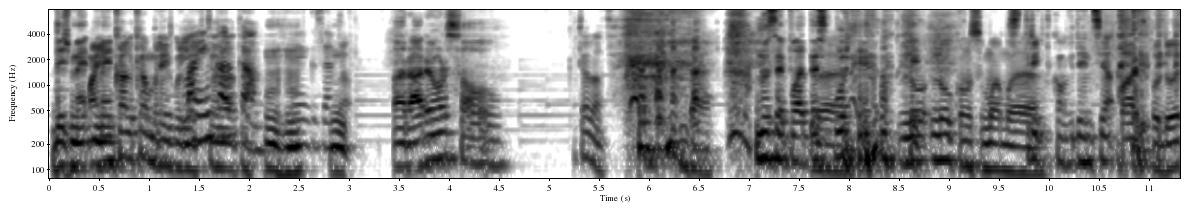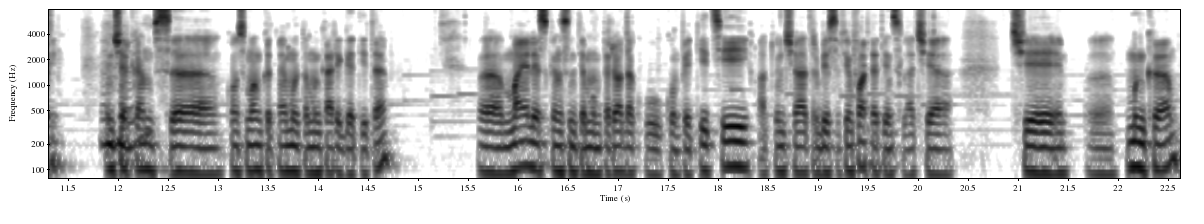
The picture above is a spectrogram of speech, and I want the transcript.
Deci me, Mai me, încălcăm regulile Mai câteodată. încălcam. Mhm. Exact. Da. rare ori sau Câteodată. Da. nu se poate Uh, spune? nu, nu consumăm uh, Strict confidențial. fast food-uri. Mhm. Încercăm să consumăm cât mai multă mâncare gătită. Uh, Mai ales când suntem în perioada cu competiții, atunci trebuie să fim foarte atenți la ceea ce uh, mâncăm.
